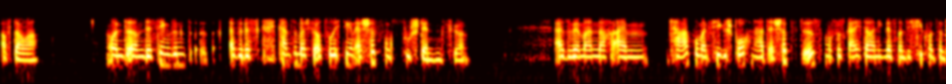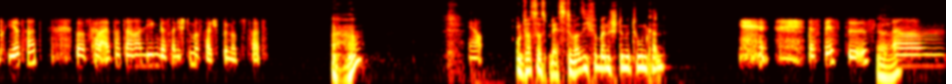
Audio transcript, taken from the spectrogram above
auf Dauer. Und ähm, deswegen sind, also das kann zum Beispiel auch zu richtigen Erschöpfungszuständen führen. Also wenn man nach einem Tag, wo man viel gesprochen hat, erschöpft ist, muss das gar nicht daran liegen, dass man sich viel konzentriert hat, sondern es kann einfach daran liegen, dass man die Stimme falsch benutzt hat. Aha. Ja. Und was ist das Beste, was ich für meine Stimme tun kann? das Beste ist, ja. ähm,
